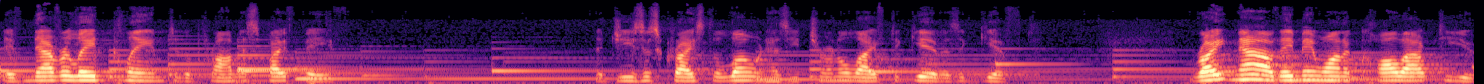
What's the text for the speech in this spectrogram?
They've never laid claim to the promise by faith that Jesus Christ alone has eternal life to give as a gift. Right now, they may want to call out to you,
